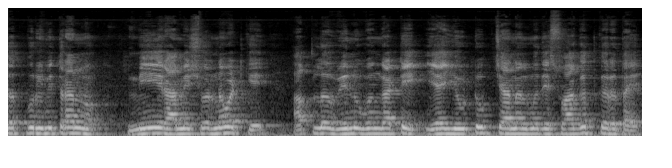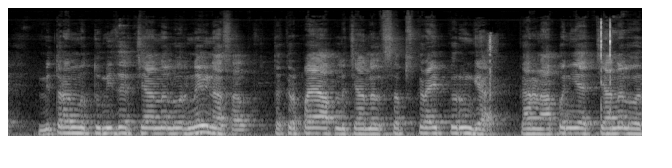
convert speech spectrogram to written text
तत्पूर्वी मित्रांनो मी रामेश्वर नवटके आपलं वेणुगंगा टेक या यूट्यूब चॅनलमध्ये स्वागत करत आहे. मित्रांनो तुम्ही जर चॅनलवर नवीन असाल तर कृपया आपलं चॅनल सबस्क्राईब करून घ्या. कारण आपण या चॅनलवर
